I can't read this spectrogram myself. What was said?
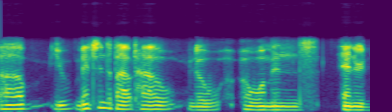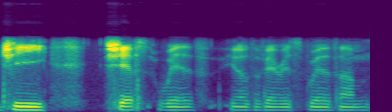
um, you mentioned about how you know a woman's energy shifts with you know the various with um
